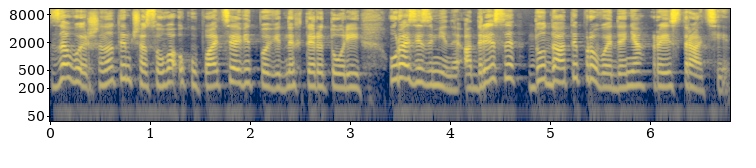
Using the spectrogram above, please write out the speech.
завершена тимчасова окупація відповідних територій. У разі зміни адреси до дати проведення реєстрації.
